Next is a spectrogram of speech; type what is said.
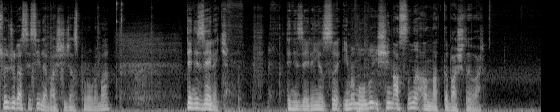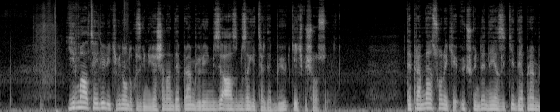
Sözcü gazetesiyle başlayacağız programa. Deniz Zeyrek. Deniz Zeyrek'in yazısı İmamoğlu işin aslını anlattı başlığı var. 26 Eylül 2019 günü yaşanan deprem yüreğimizi ağzımıza getirdi. Büyük geçmiş olsun. Depremden sonraki 3 günde ne yazık ki deprem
